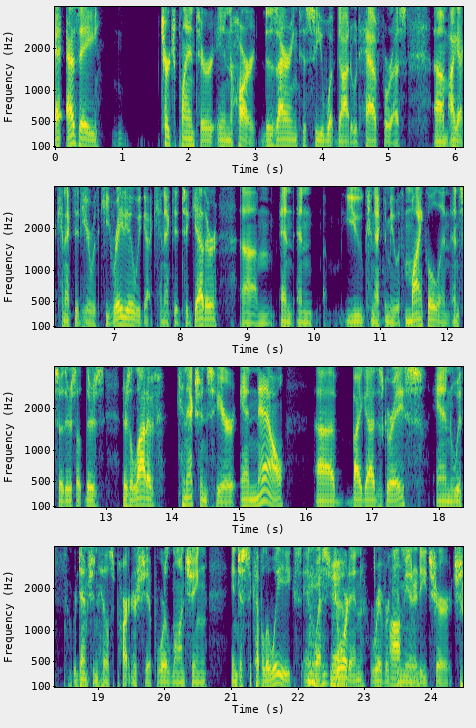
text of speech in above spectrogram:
a- as a church planter in heart, desiring to see what God would have for us. Um, I got connected here with Key Radio. We got connected together, um, and and you connected me with Michael, and and so there's a, there's there's a lot of connections here. And now, uh, by God's grace, and with Redemption Hills partnership, we're launching in just a couple of weeks in West Jordan River Community Church,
